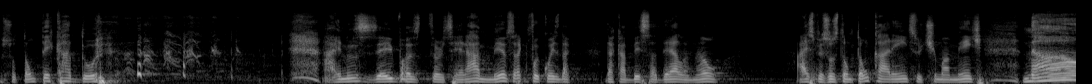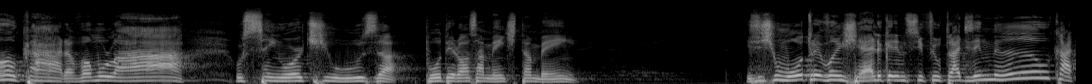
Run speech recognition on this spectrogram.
Eu sou tão pecador. Ai, não sei, pastor. Será mesmo? Será que foi coisa da, da cabeça dela? Não. Ai, as pessoas estão tão carentes ultimamente. Não, cara, vamos lá o Senhor te usa poderosamente também. Existe um outro evangelho querendo se infiltrar, dizendo: não, cara,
